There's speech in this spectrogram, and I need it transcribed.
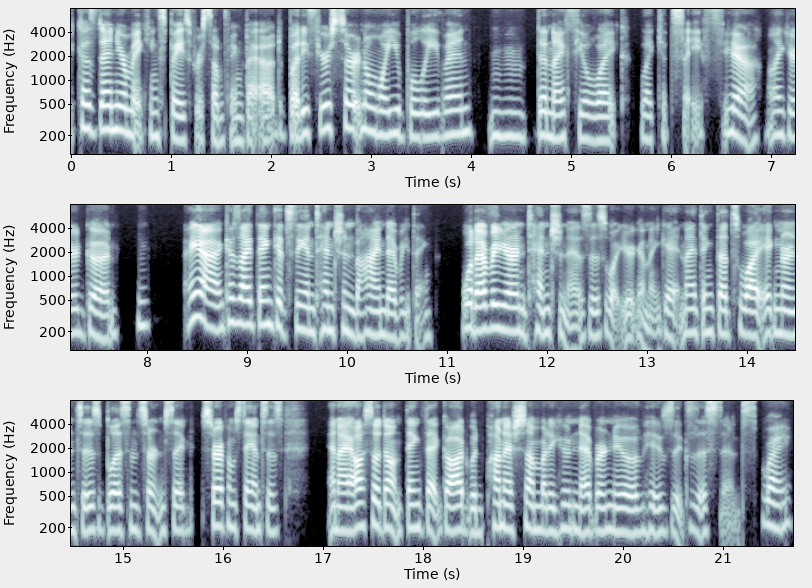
Because then you're making space for something bad. But if you're certain on what you believe in, Mm-hmm. then I feel like like it's safe. Yeah, like you're good. Mm. Yeah, because I think it's the intention behind everything. Whatever your intention is, is what you're going to get. And I think that's why ignorance is bliss in certain cir- circumstances. And I also don't think that God would punish somebody who never knew of his existence. Right.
